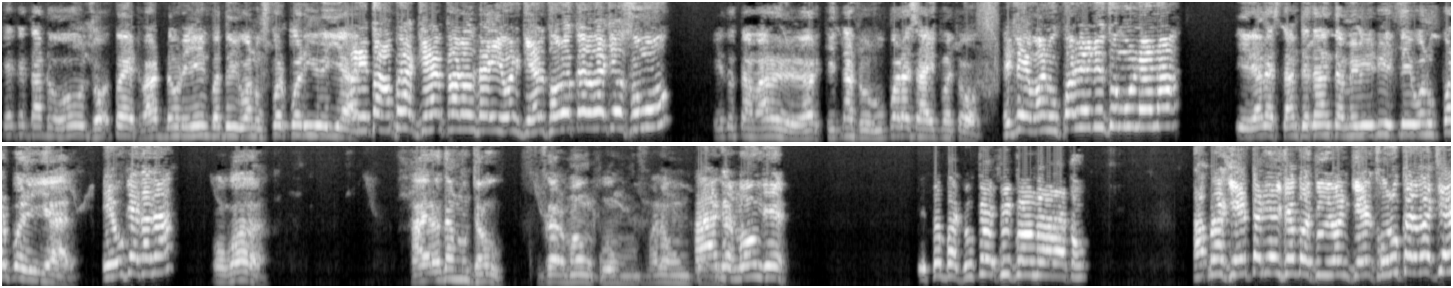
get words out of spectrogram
કે કે તાડો જો તો એઠવાડ બધું ઈવન ઉપર પડી હોય યાર. અરે તો આપડે ઘેર કરો છે ઈવન ઘેર થોડો કરવા જેવો શું હું? એ તો તમારે ઢોર ઉપર સાઈડમાં છો. એટલે એવાન ઉપર વેડ્યું તું હું નાના એના રસ્તામાં જતા તમે વેડ્યું એટલે એવાન ઉપર પડી યાર. એવું કેતા હતા? ઓહો. હા રો હું જાઉં. ઘરમાં હું મને હું હા ઘરમાં ઊંઘે એ તો બધું કે છે કોણ મારા તો. આપણા ઘેર કરીએ છે બધું. એવાન ઘેર થોડું કરવા છે.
